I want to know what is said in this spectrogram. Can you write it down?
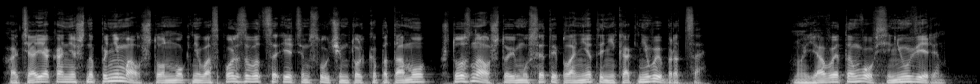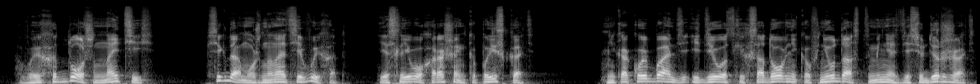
Хотя я, конечно, понимал, что он мог не воспользоваться этим случаем только потому, что знал, что ему с этой планеты никак не выбраться. Но я в этом вовсе не уверен. Выход должен найтись. Всегда можно найти выход, если его хорошенько поискать. Никакой банде идиотских садовников не удастся меня здесь удержать.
